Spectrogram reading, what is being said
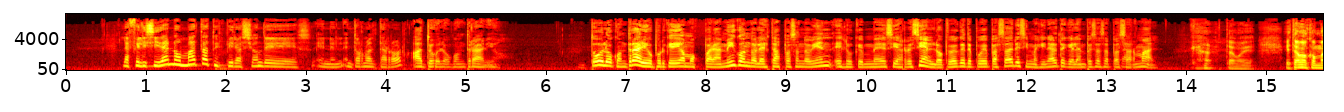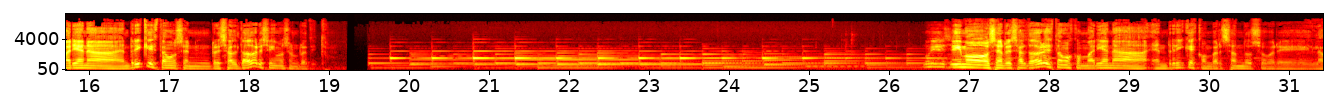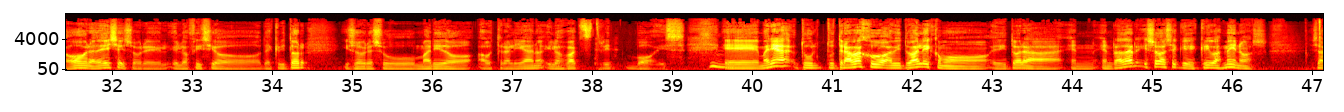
¿La felicidad no mata tu inspiración de, en, el, en torno al terror? A todo lo contrario. Todo lo contrario, porque digamos, para mí cuando la estás pasando bien es lo que me decías recién, lo peor que te puede pasar es imaginarte que la empiezas a pasar mal. Está muy bien. Estamos con Mariana Enrique, estamos en Resaltadores, seguimos un ratito. Muy bien, seguimos en Resaltadores, estamos con Mariana Enríquez conversando sobre la obra de ella y sobre el, oficio de escritor y sobre su marido australiano y los Backstreet Boys. Eh, Mariana, tu, tu, trabajo habitual es como editora en, en Radar, ¿eso hace que escribas menos?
